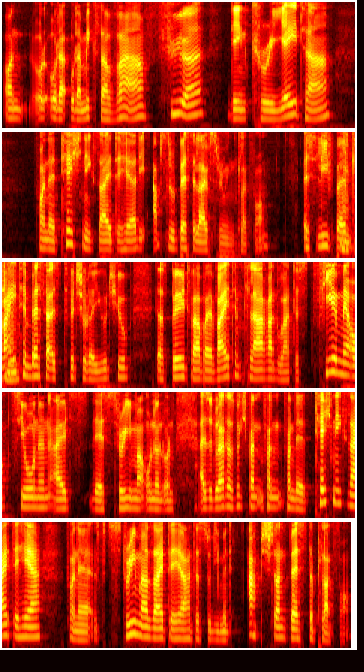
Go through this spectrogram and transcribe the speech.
und oder, oder, Mixer war für den Creator von der Technikseite her die absolut beste Livestreaming-Plattform. Es lief bei Okay. weitem besser als Twitch oder YouTube. Das Bild war bei weitem klarer. Du hattest viel mehr Optionen als der Streamer und und und. Also du hattest wirklich von, von, von der Technikseite her, von der Streamer-Seite her, hattest du die mit Abstand beste Plattform.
